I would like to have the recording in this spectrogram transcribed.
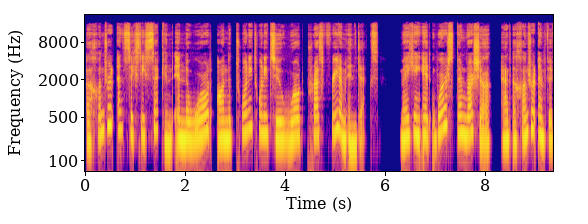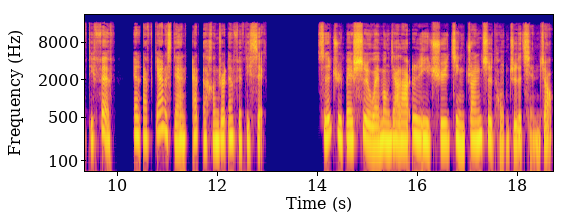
162nd in the world on the 2022 World Press Freedom Index, making it worse than Russia at 155th and Afghanistan at 156th. 此举被视为孟加拉日益趋近专制统治的前兆。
